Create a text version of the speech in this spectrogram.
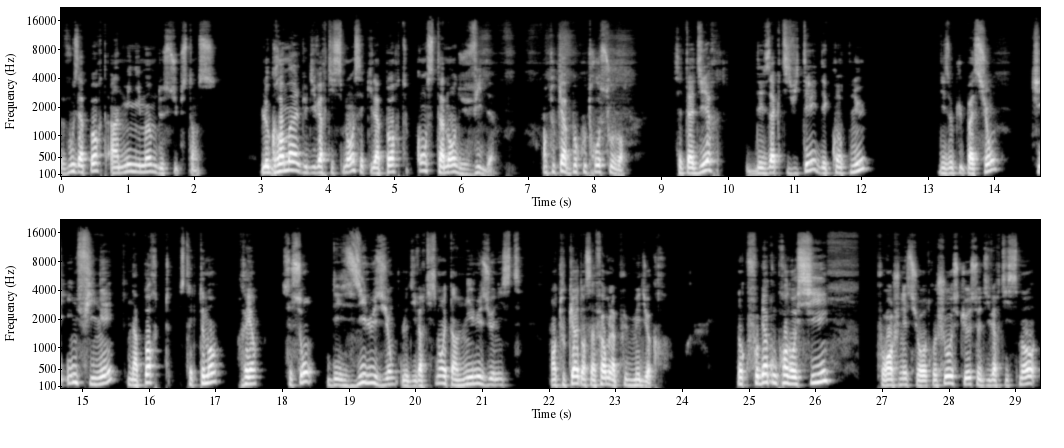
vous apportent un minimum de substance. Le grand mal du divertissement, c'est qu'il apporte constamment du vide. En tout cas, beaucoup trop souvent. C'est-à-dire des activités, des contenus, des occupations qui, in fine, n'apportent strictement rien. Ce sont des illusions. Le divertissement est un illusionniste, en tout cas dans sa forme la plus médiocre. Donc il faut bien comprendre aussi, pour enchaîner sur autre chose, que ce divertissement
